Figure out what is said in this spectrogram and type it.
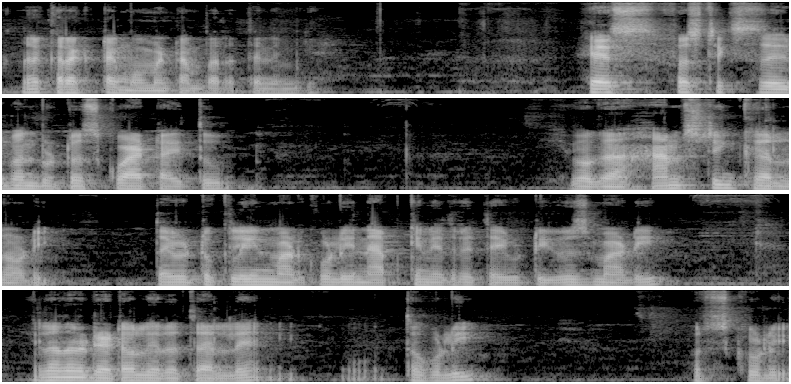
ಅಂದರೆ ಕರೆಕ್ಟಾಗಿ ಮೊಮೆಂಟಮ್ ಬರುತ್ತೆ ನಿಮಗೆ. ಎಸ್ ಫಸ್ಟ್ ಎಕ್ಸಸೈಸ್ ಬಂದುಬಿಟ್ಟು ಸ್ಕ್ವಾಟ್ ಆಯಿತು. ಇವಾಗ ಹ್ಯಾಮ್ಸ್ಟ್ರಿಂಗ್ ಕರ್ಲ್ ನೋಡಿ. ದಯವಿಟ್ಟು ಕ್ಲೀನ್ ಮಾಡ್ಕೊಳ್ಳಿ, ನ್ಯಾಪ್ಕಿನ್ ಇದ್ದರೆ ದಯವಿಟ್ಟು ಯೂಸ್ ಮಾಡಿ. ಇಲ್ಲಾಂದರೆ ಡೆಟಾಲ್ ಇರುತ್ತೆ ಅಲ್ಲೇ, ತೊಗೊಳ್ಳಿ, ಒರೆಸ್ಕೊಳ್ಳಿ,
